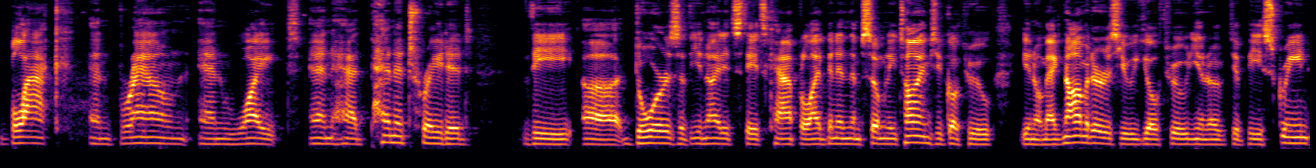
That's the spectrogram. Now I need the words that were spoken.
black and brown and white and had penetrated the uh, doors of the United States Capitol. I've been in them so many times. You go through, you know, magnometers. You go through, you know, to be screened.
